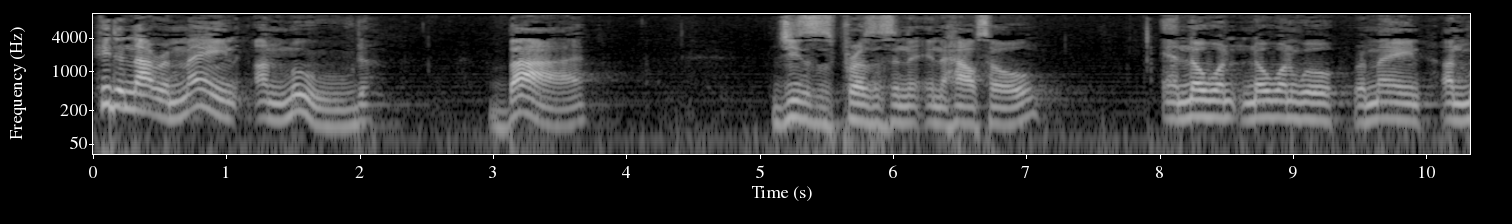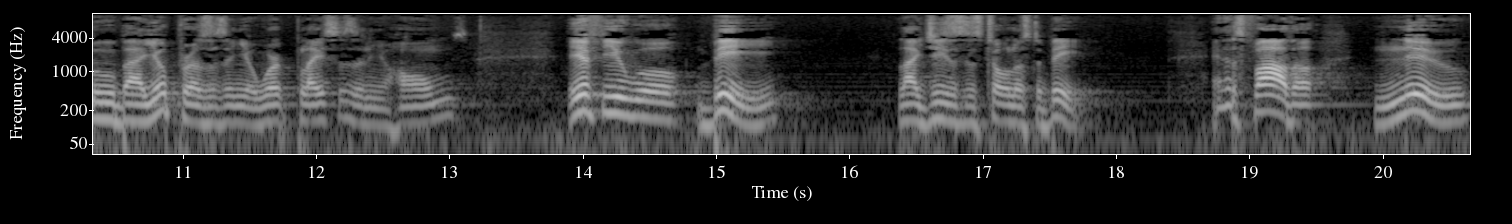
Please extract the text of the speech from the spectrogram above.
He did not remain unmoved by Jesus' presence in the, in the household. And no one, no one will remain unmoved by your presence in your workplaces and in your homes if you will be like Jesus has told us to be. And his father knew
